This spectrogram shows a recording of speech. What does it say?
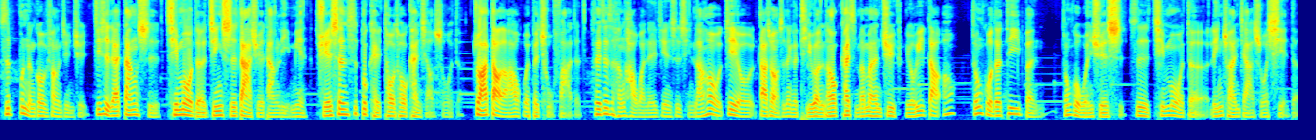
是不能够放进去。即使在当时清末的京师大学堂里面，学生是不可以偷偷看小说的，抓到了然后会被处罚的。所以这是很好玩的一件事情。然后借由大川老师那个提问，然后开始慢慢去留意到，哦，中国的第一本。中国文学史是清末的林传甲所写的，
